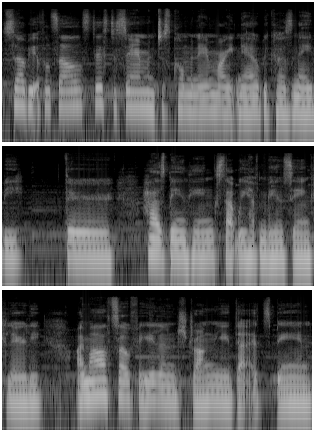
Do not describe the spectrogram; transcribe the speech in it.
So, beautiful souls, this discernment is coming in right now because maybe there has been things that we haven't been seeing clearly. I'm also feeling strongly that it's been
